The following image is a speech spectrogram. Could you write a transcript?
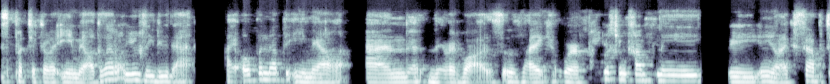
this particular email because I don't usually do that. I opened up the email and there it was. It was like we're a publishing company. We, you know, accept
